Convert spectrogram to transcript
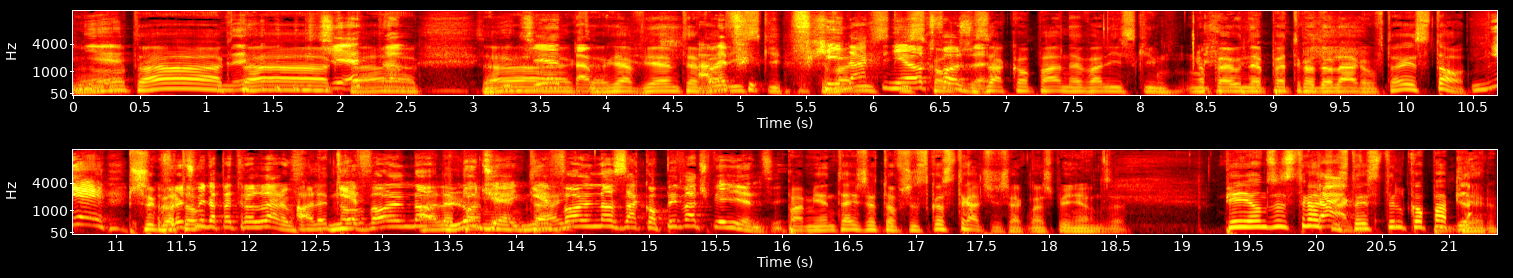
nie. No tak, tak, Gdzie tak. Tam? Tak, Gdzie tam? Tak, ja wiem, te Ale walizki. W, w Chinach walizki nie otworzę. Zakopane walizki pełne petrodolarów. To jest to. Nie, Przygotow... wróćmy do petrodolarów. Ale to, nie wolno, ale ludzie, pamiętaj, nie wolno zakopywać pieniędzy. Pamiętaj, że to wszystko stracisz, jak masz pieniądze. Pieniądze stracisz, tak. to jest tylko papier. Dla...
